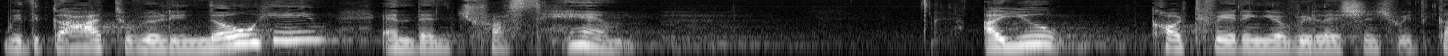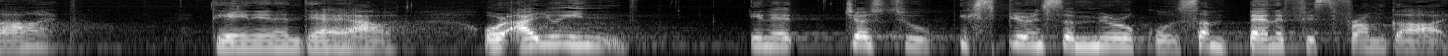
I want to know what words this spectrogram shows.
with God to really know Him and then trust Him. Are you cultivating your relationship with God? day in and day out? Or are you in, in it just to experience some miracles, some benefits from God?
